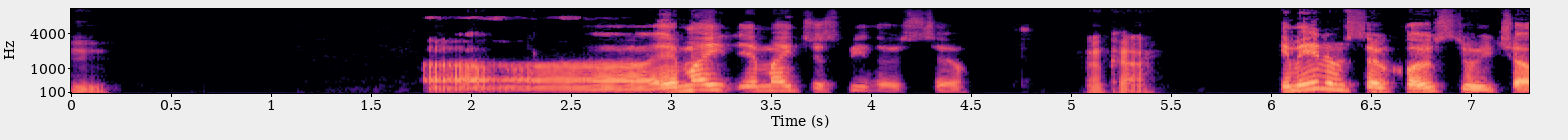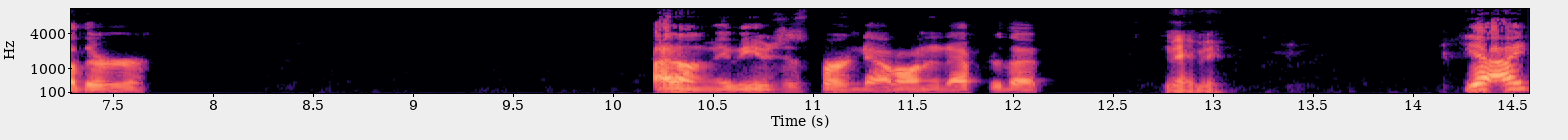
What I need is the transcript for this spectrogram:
Hmm. Uh, it might it might just be those two. Okay. He made them so close to each other. I don't know. Maybe he was just burned out on it after that. Maybe. Yeah, I.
